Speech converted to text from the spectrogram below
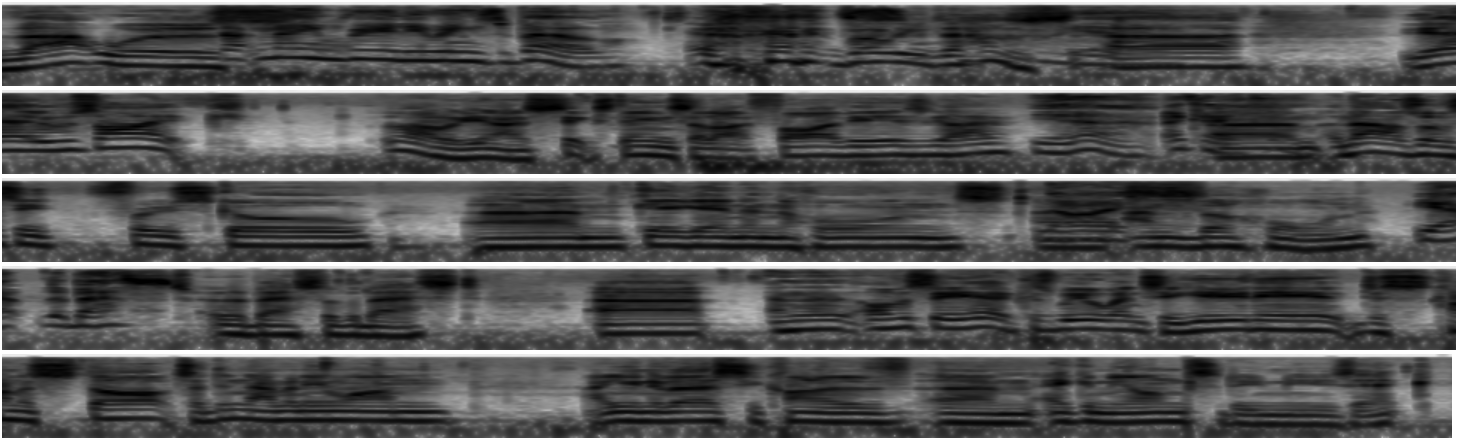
that? Was That name really rings a bell. it probably does. Yeah. Uh, yeah, it was like, well, you know, sixteen, so like five years ago. Yeah, okay. Um, and that was obviously through school, um, gigging and the horns uh, Nice. and the horn. yep, the best. the best of the best. Uh, and then obviously, yeah, because we all went to uni, it just kind of stopped. I didn't have anyone at university kind of um, egging me on to do music.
